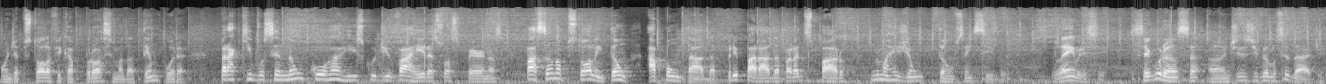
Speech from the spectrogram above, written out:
onde a pistola fica próxima da têmpora, para que você não corra risco de varrer as suas pernas, passando a pistola então apontada, preparada para disparo numa região tão sensível. Lembre-se, segurança antes de velocidade.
